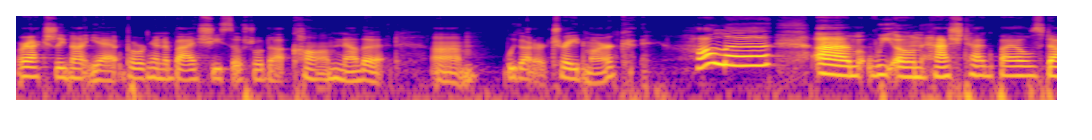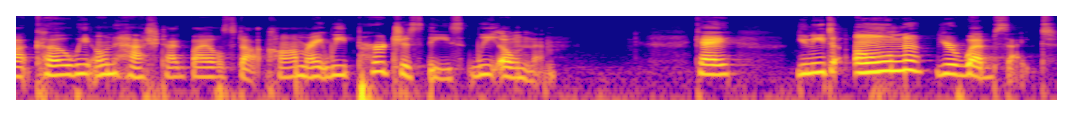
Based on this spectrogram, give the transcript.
or actually not yet, but we're going to buy shesocial.com now that um, we got our trademark. Holla! Um, we own hashtagfiles.co. We own hashtagfiles.com, right? We purchase these, we own them. Okay? You need to own your website.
